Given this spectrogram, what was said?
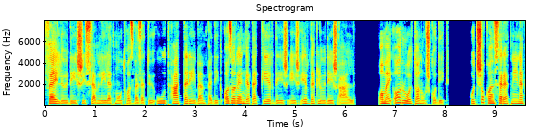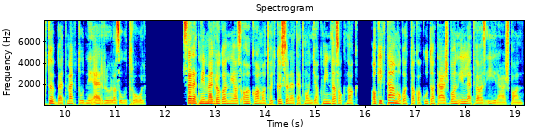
fejlődési szemléletmódhoz vezető út hátterében pedig az a rengeteg kérdés és érdeklődés áll, amely arról tanúskodik, hogy sokan szeretnének többet megtudni erről az útról. Szeretném megragadni az alkalmat, hogy köszönetet mondjak mindazoknak, akik támogattak a kutatásban, illetve az írásban.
